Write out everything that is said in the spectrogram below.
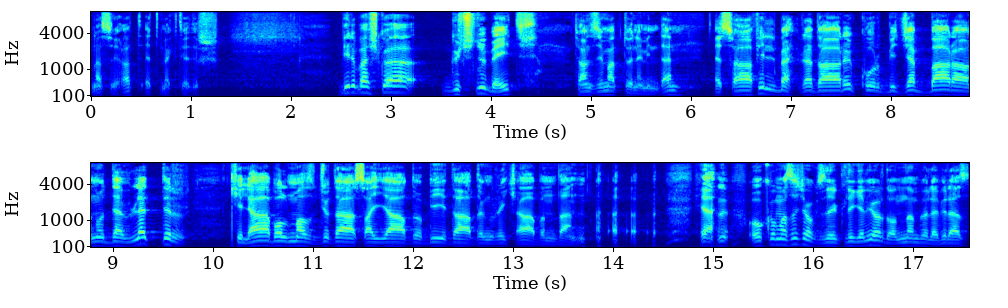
nasihat etmektedir. Bir başka güçlü beyt Tanzimat döneminden Esafil behredarı kurbi cebbaranu devlettir. Kilab olmaz cüda sayyadı bidadın rikabından. yani okuması çok zevkli geliyordu ondan böyle biraz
